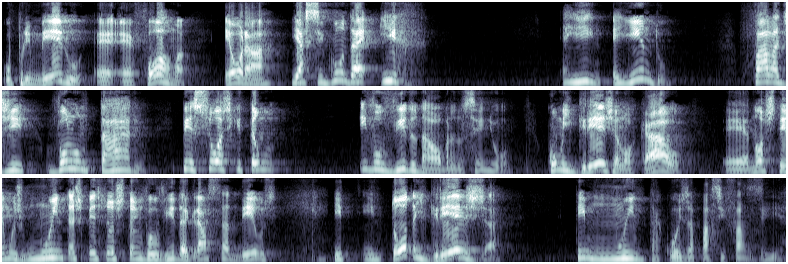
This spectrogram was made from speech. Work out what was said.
o, primeiro é, é, forma é orar e a segunda é ir, é ir, é indo. Fala de voluntário, pessoas que estão envolvidas na obra do Senhor. Como igreja local, é, nós temos muitas pessoas que estão envolvidas, graças a Deus e em toda igreja tem muita coisa para se fazer.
